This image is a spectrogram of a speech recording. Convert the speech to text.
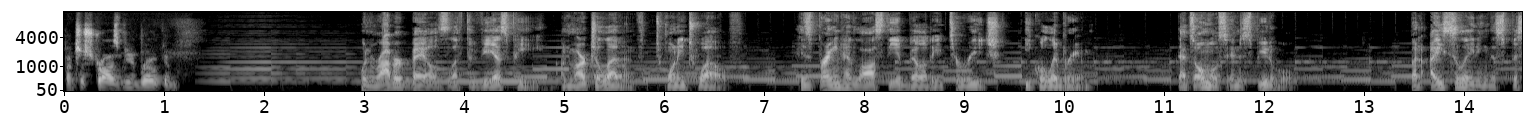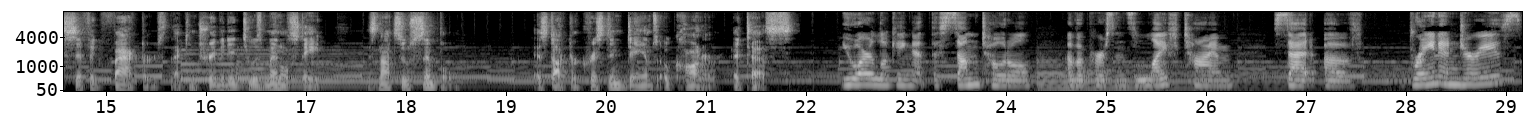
bunch of straws being broken. When Robert Bales left the VSP on March 11th, 2012, his brain had lost the ability to reach equilibrium. That's almost indisputable. But isolating the specific factors that contributed to his mental state is not so simple, as Dr. Kristen Dams O'Connor attests. You are looking at the sum total of a person's lifetime set of brain injuries,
